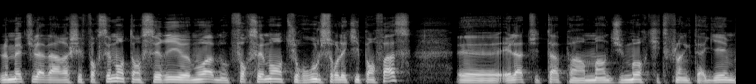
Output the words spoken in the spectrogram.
Le mec, tu l'avais arraché forcément, t'es en série euh, Moab, donc forcément tu roules sur l'équipe en face. Euh, et là, tu tapes un main du mort qui te flingue ta game,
